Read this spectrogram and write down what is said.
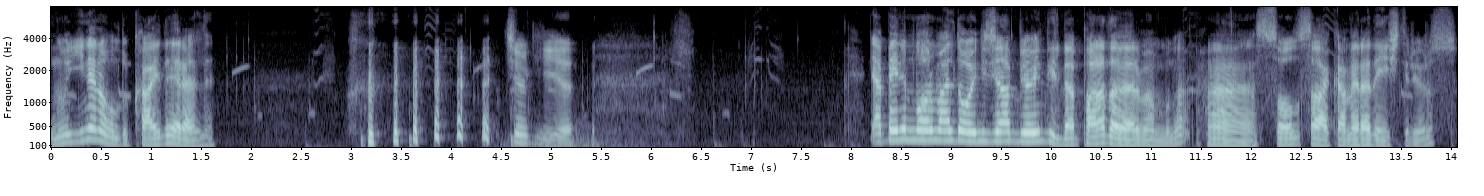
yine ne oldu? Kaydı herhalde. Çok iyi ya. Ya benim normalde oynayacağım bir oyun değil. Ben para da vermem buna. Ha, sol sağ kamera değiştiriyoruz.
